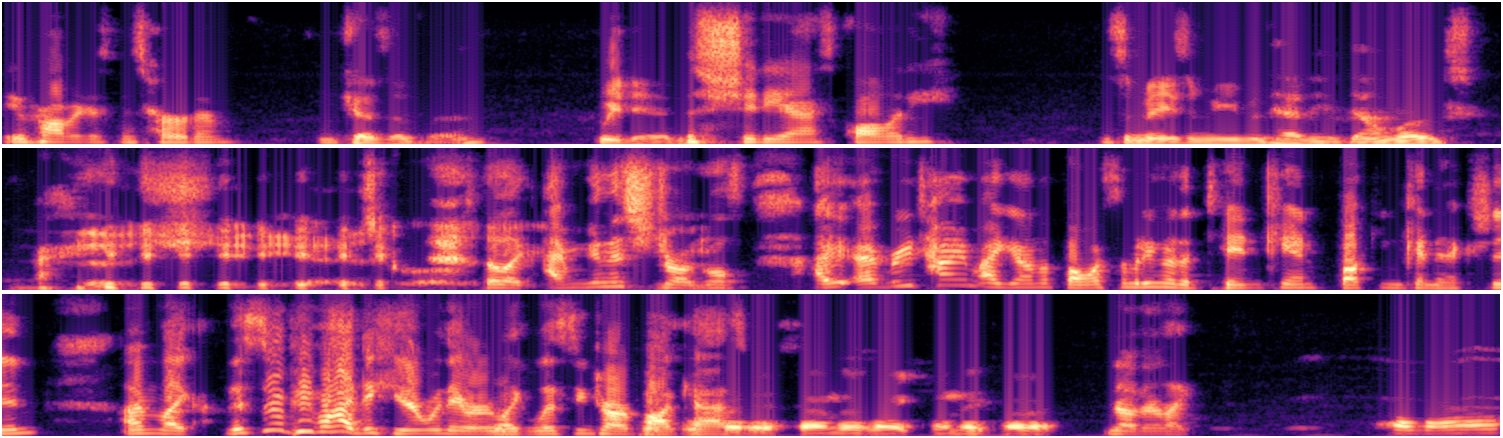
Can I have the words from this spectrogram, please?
You probably just misheard him. because of the we did. The shitty ass quality. It's amazing we even had any downloads. The shitty ass girl. They're like, I'm gonna struggle. I every time I get on the phone with somebody who has a tin can fucking connection, I'm like, this is what people had to hear when they were like listening to our podcast. it sounded like when they talk. No, they're like, Hello.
